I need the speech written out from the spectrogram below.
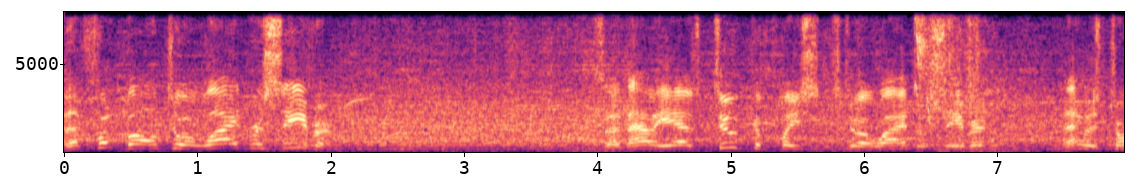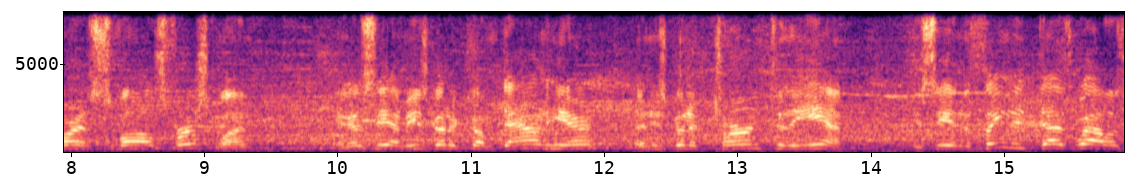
the football to a wide receiver. So now he has two completions to a wide receiver. And that was Torrance Small's first one. You're going to see him. He's going to come down here, then he's going to turn to the end. You see, and the thing that he does well is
